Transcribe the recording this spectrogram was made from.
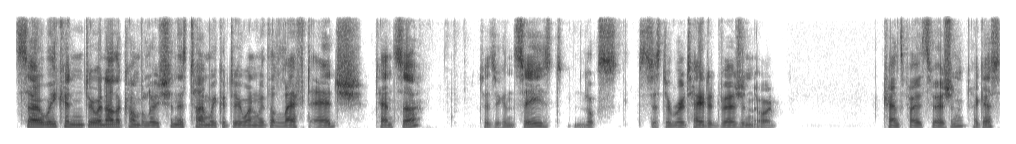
so we can do another convolution. This time we could do one with a left edge tensor. Which as you can see, looks it's just a rotated version or transposed version, I guess,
